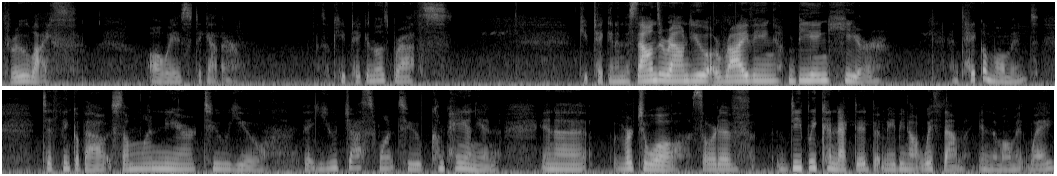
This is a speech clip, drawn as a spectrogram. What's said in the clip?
through life, always together. So keep taking those breaths. Keep taking in the sounds around you, arriving, being here and take a moment to think about someone near to you that you just want to companion in a virtual, sort of deeply connected, but maybe not with them in the moment way.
